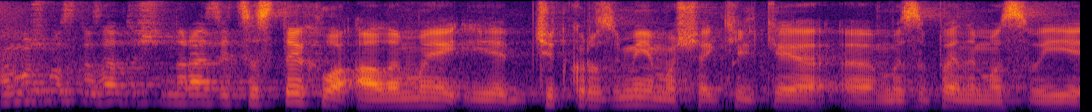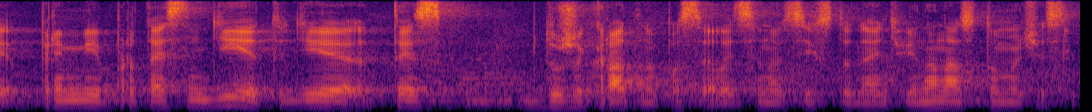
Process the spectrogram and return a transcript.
Ми можемо сказати, що наразі це стихло, але ми і чітко розуміємо, що як тільки е, ми зупинимо свої прямі протестні дії, тоді тиск дуже кратно посилиться на всіх студентів і на нас в тому числі.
